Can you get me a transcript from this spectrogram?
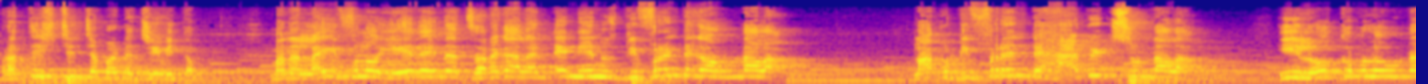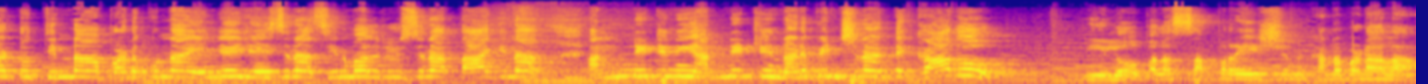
ప్రతిష్ఠించబడ్డ జీవితం. మన లైఫ్లో ఏదైనా జరగాలంటే నేను డిఫరెంట్గా ఉండాలా? నాకు డిఫరెంట్ హ్యాబిట్స్ ఉండాలా? ఈ లోకంలో ఉన్నట్టు తిన్నా పడుకున్నా ఎంజాయ్ చేసినా సినిమాలు చూసినా తాగినా అన్నిటినీ అన్నిటినీ నడిపించినా అంటే కాదు నీ లోపల సపరేషన్ కనబడాలా?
